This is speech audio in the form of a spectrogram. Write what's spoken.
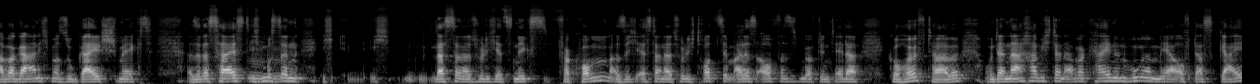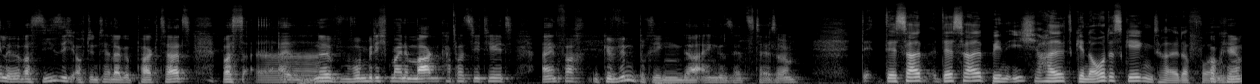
aber gar nicht mal so geil schmeckt. Also das heißt, ich mhm. muss dann, ich, ich lasse da natürlich jetzt nichts verkommen. Also ich esse dann natürlich trotzdem alles auf, was ich mir auf den Teller gehäuft habe. Und danach habe ich dann aber keinen Hunger mehr auf das Geile, was sie sich auf den Teller gepackt hat, was, äh, ah. ne, womit ich meine Magenkapazität einfach gewinnbringender eingesetzt hätte deshalb, deshalb bin ich halt genau das Gegenteil davon. Okay.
